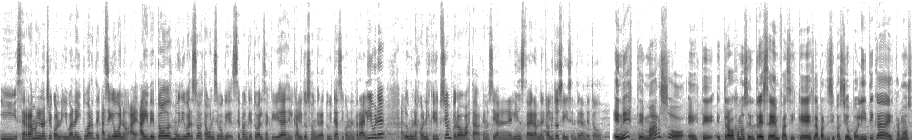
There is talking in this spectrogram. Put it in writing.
y cerramos la noche con Ivana Ituarte. Así que bueno, hay, de todo, es muy diverso, está buenísimo que sepan que todas las actividades del Carlitos son gratuitas y con entrada libre, algunas con inscripción, pero basta que nos sigan en el Instagram del Carlitos y ahí se enteran de todo. En este marzo este, trabajamos en tres énfasis, que es la participación política, estamos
